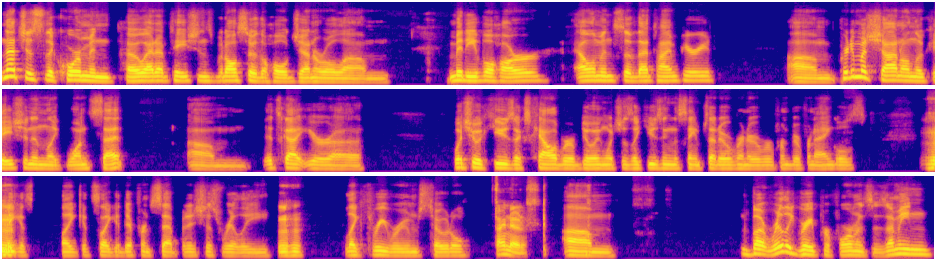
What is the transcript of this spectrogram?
not just the corman poe adaptations but also the whole general um medieval horror elements of that time period. Um pretty much shot on location in like one set. Um it's got your uh what you accuse excalibur of doing which is like using the same set over and over from different angles Mhm. make it like it's like a different set but it's just really Mhm. like three rooms total. I noticed. Um but really great performances. I mean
